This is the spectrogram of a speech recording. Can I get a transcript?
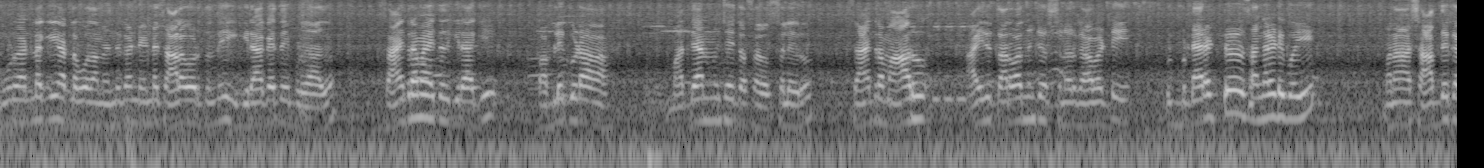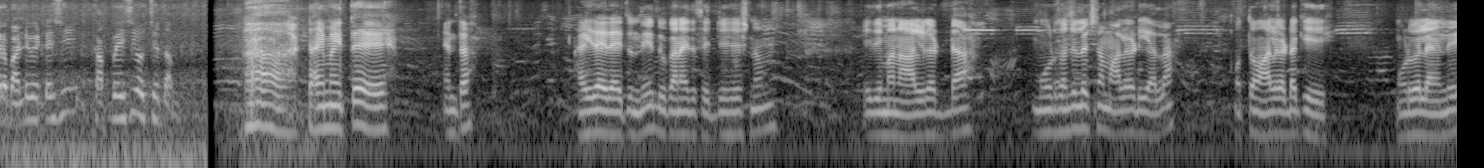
మూడు గంటలకి అట్లా పోదాం. ఎందుకంటే ఎండ చాలా కొడుతుంది. గిరాకీ అయితే ఇప్పుడు కాదు. సాయంత్రం అవుతుంది గిరాకీ. పబ్లిక్ కూడా మధ్యాహ్నం నుంచి అయితే అసలు వస్తలేరు. సాయంత్రం ఆరు ఐదు తర్వాత నుంచి వస్తున్నారు కాబట్టి ఇప్పుడు డైరెక్ట్ సంగారెడ్డికి పోయి మన షాప్ దగ్గర బండి పెట్టేసి కప్పేసి వచ్చేద్దాం. టైం అయితే ఎంత? ఐదు ఐదు అవుతుంది. దుకాణం అయితే సెట్ చేసేసినాం. ఇది మన ఆలుగడ్డ. మూడు సంచులు వచ్చినాం ఆలుగడ్డ ఇవాళ మొత్తం ఆలుగడ్డకి మూడు వేలు అయింది.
